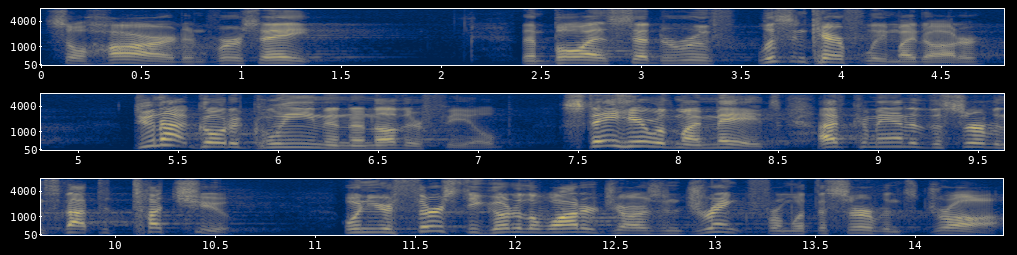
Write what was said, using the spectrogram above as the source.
so hard. In verse 8, then Boaz said to Ruth, Listen carefully, my daughter. Do not go to glean in another field. Stay here with my maids. I've commanded the servants not to touch you. When you're thirsty, go to the water jars and drink from what the servants draw.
